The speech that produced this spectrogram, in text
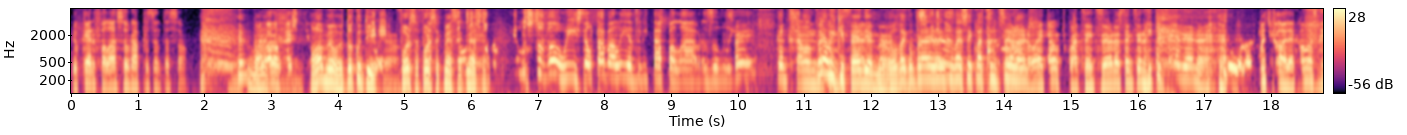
Eu quero falar sobre a apresentação. Bora. Agora o resto. Oh meu, eu estou contigo. Força, força, começa, começa ele estudou isto, ele estava ali a debitar palavras ali. Quando estávamos Foi a, a Wikipédia, meu. Ele vai comprar, vai ser 400 ah, euros. Claro, então 400 euros tem que ser na Wikipédia, não é? Mas olha, como assim?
